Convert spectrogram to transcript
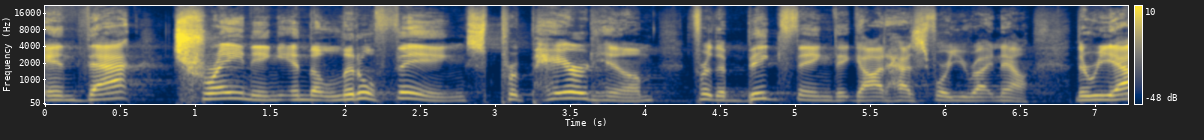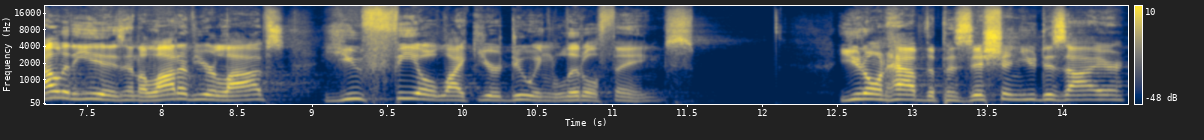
And that training in the little things prepared him for the big thing that God has for you right now. The reality is, in a lot of your lives, you feel like you're doing little things. You don't have the position you desire.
